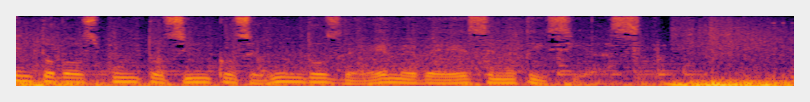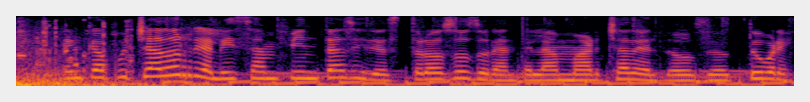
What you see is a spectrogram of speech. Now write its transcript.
102.5 segundos de MBS Noticias. Encapuchados realizan pintas y destrozos durante la marcha del 2 de octubre.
